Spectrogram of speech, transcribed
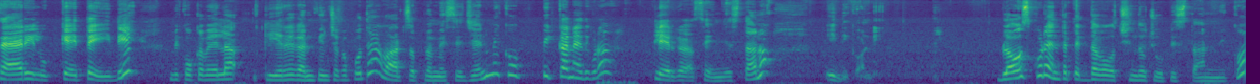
శారీ లుక్ అయితే ఇది. మీకు ఒకవేళ క్లియర్గా కనిపించకపోతే వాట్సాప్లో మెసేజ్ చేయండి. మీకు పిక్ అనేది కూడా క్లియర్గా సెండ్ చేస్తాను. ఇదిగోండి. బ్లౌజ్ కూడా ఎంత పెద్దగా వచ్చిందో చూపిస్తాను మీకు.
